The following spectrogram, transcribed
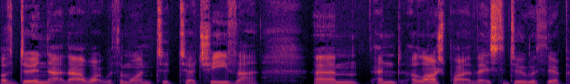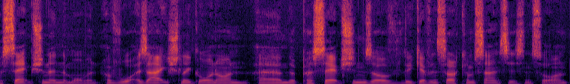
of doing that that I work with them on to to achieve that. Um, and a large part of it is to do with their perception in the moment of what is actually going on, um, their perceptions of the given circumstances and so on,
